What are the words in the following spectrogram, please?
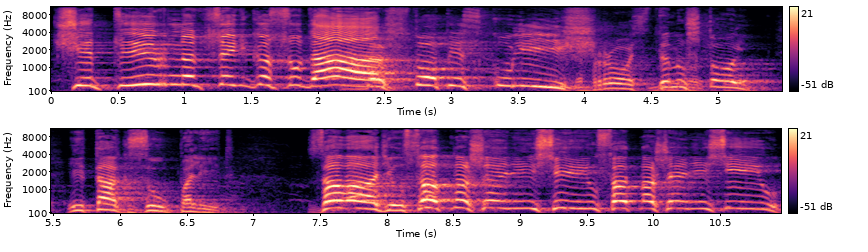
14 государств. что ты скулишь? Да брось ты Да ну что, и так зуб болит. Заладил соотношение сил, соотношение сил.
